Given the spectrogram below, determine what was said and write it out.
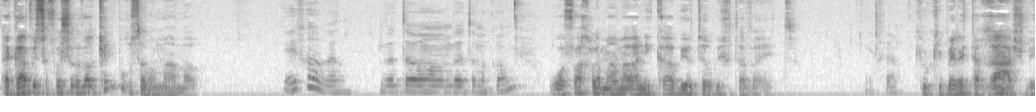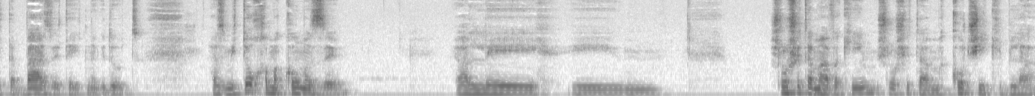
אגב, בסופו של דבר כן פורסם המאמר. איפה אבל? באותו, באותו מקום? הוא הפך למאמר הנקרא ביותר בכתב העת. יפה. כי הוא קיבל את הרעש ואת הבאז ואת ההתנגדות. אז מתוך המקום הזה, על אה, אה, שלושת המאבקים, שלושת המכות שהיא קיבלה,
